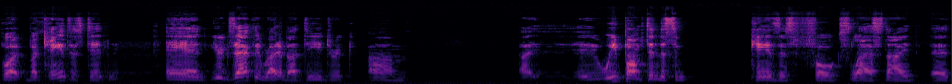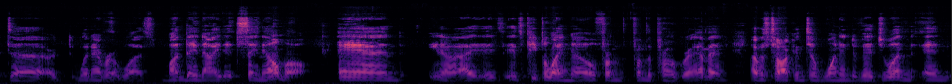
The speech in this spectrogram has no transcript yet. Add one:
but but Kansas didn't. And you're exactly right about Dedric. Um, I, we bumped into some Kansas folks last night at uh, or whenever it was Monday night at St. Elmo, and you know I, it's, it's, people I know from from the program, and I was talking to one individual, and and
